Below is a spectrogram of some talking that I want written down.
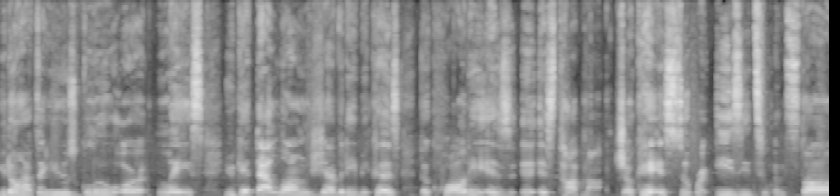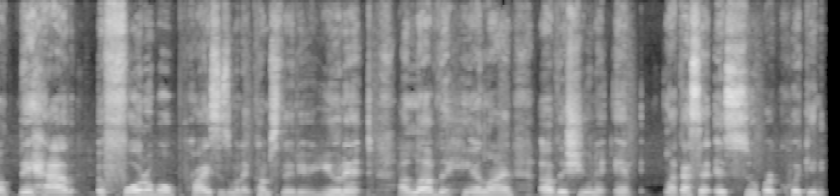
You don't have to use glue or lace. You get that longevity because the quality is, is top notch, okay? It's super easy to install. They have affordable prices when it comes to their unit. I love the hairline of this unit and like I said, it's super quick and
